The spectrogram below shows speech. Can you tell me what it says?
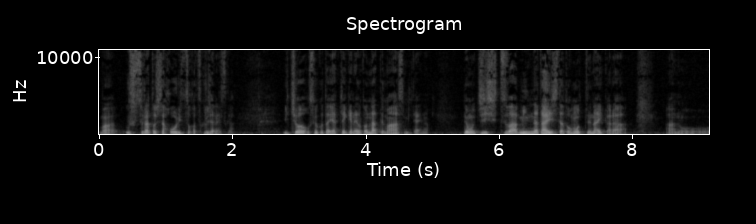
まあ、うっすらとした法律とか作るじゃないですか。一応そういうことはやっちゃいけないことになってますみたいな。でも実質はみんな大事だと思ってないからあの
